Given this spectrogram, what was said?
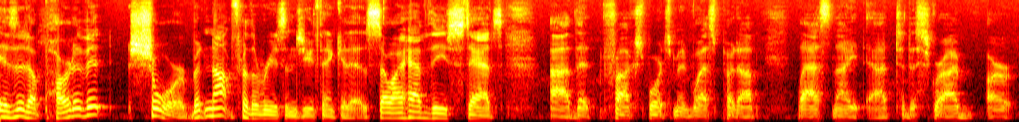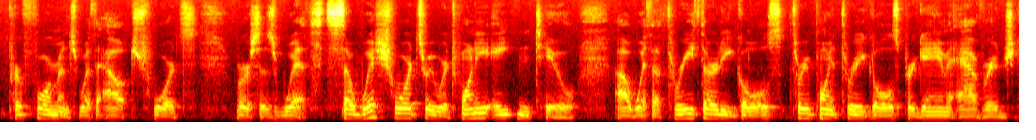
Is it a part of it? Sure, but not for the reasons you think it is. So I have these stats uh, that Fox Sports Midwest put up last night uh, to describe our performance without Schwartz versus with. So with Schwartz, we were 28 and 2 uh, with a 330 goals, 3.3 goals per game average.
